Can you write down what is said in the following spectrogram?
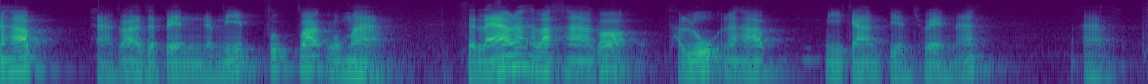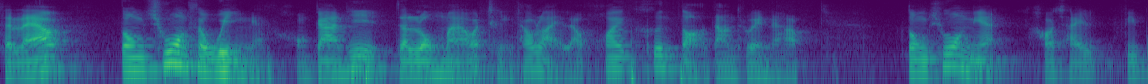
นะครับอ่าก็อาจจะเป็นแบบนี้ฟึกฟักลงมา เสร็จแล้วนะราคาก็ทะลุนะครับ มีการเปลี่ยนเทรนนะอ่าเสร็จแล้วตรงช่วงสวิงเนี่ยของการที่จะลงมาว่าถึงเท่าไหร่แล้วค่อยขึ้นต่อตามเทรนนะครับ ตรงช่วงเนี้ยเขาใช้ฟิโบ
